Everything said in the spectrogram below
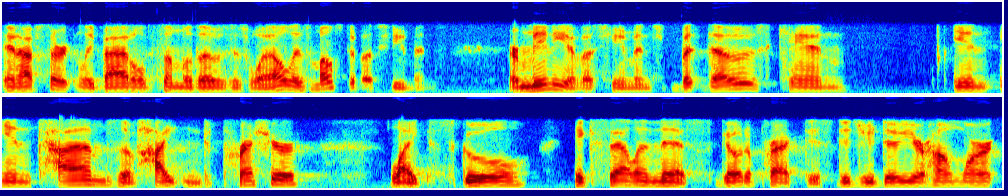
and I've certainly battled some of those as well, as most of us humans, or many of us humans, but those can, in in times of heightened pressure, like school, excel in this, go to practice. Did you do your homework?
